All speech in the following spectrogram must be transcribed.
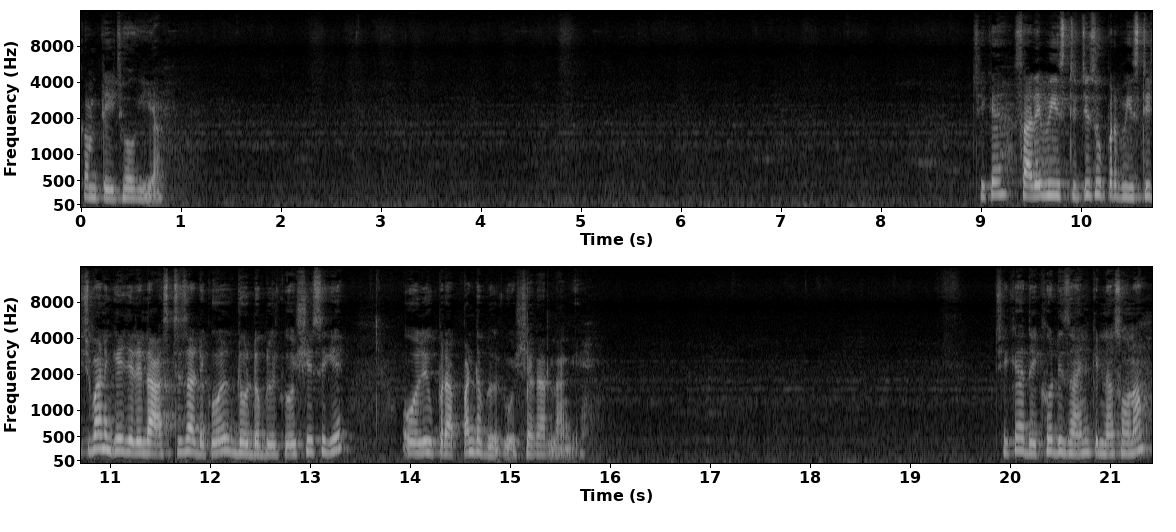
ਕੰਪਲੀਟ ਹੋ ਗਈ ਆ ਠੀਕ ਹੈ ਸਾਰੇ 20 ਸਟਿਚਸ ਉੱਪਰ 20 ਸਟਿਚ ਬਣ ਗਏ ਜਿਹੜੇ ਲਾਸਟ 'ਚ ਸਾਡੇ ਕੋਲ ਦੋ ਡਬਲ ਕਰੋਸ਼ੀਏ ਸੀਗੇ ਉਹਦੇ ਉੱਪਰ ਆਪਾਂ ਡਬਲ ਕਰੋਸ਼ੀਆ ਕਰ ਲਾਂਗੇ ਠੀਕ ਹੈ ਦੇਖੋ ਡਿਜ਼ਾਈਨ ਕਿੰਨਾ ਸੋਹਣਾ ਅਹ,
